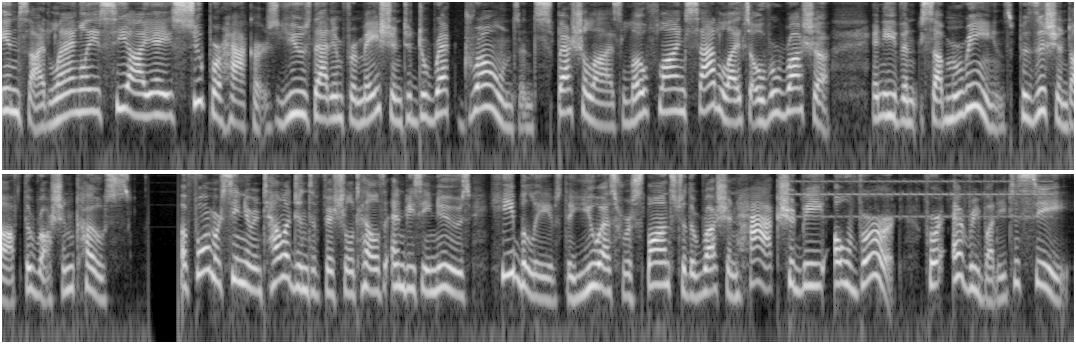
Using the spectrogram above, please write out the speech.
Inside Langley, CIA super hackers use that information to direct drones and specialized low flying satellites over Russia, and even submarines positioned off the Russian coasts. A former senior intelligence official tells NBC News he believes the U.S. response to the Russian hack should be overt for everybody to see,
